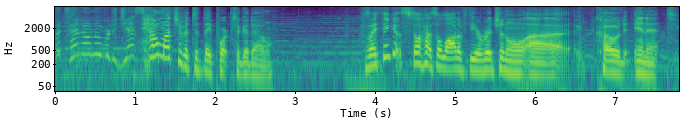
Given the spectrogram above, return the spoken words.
let's head on over to Jessie. How much of it did they port to Godot? Because I think it still has a lot of the original uh, code in it.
